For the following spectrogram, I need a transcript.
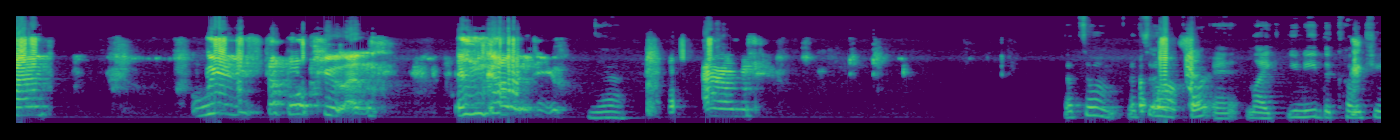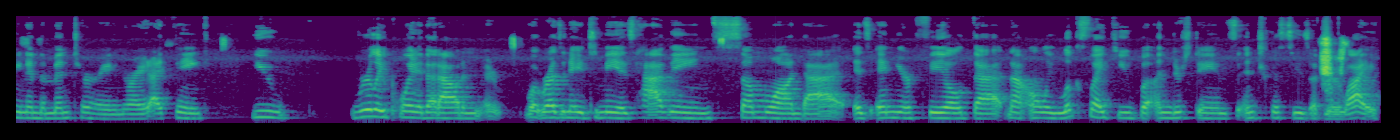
and really support you and encourage you. Yeah. And That's so that's so important. Like you need the coaching and the mentoring, right? I think you really pointed that out and what resonated to me is having someone that is in your field that not only looks like you but understands the intricacies of your life.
